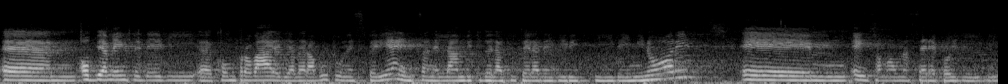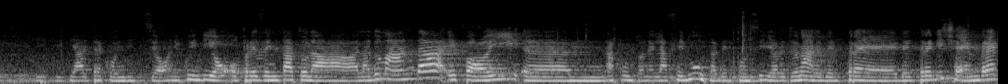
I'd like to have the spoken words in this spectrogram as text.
Ehm, ovviamente devi eh, comprovare di aver avuto un'esperienza nell'ambito della tutela dei diritti dei minori e, e insomma una serie poi di, di, di, di, altre condizioni. Quindi io ho presentato la, la domanda e poi ehm, appunto nella seduta del Consiglio regionale del 3, del 3 dicembre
